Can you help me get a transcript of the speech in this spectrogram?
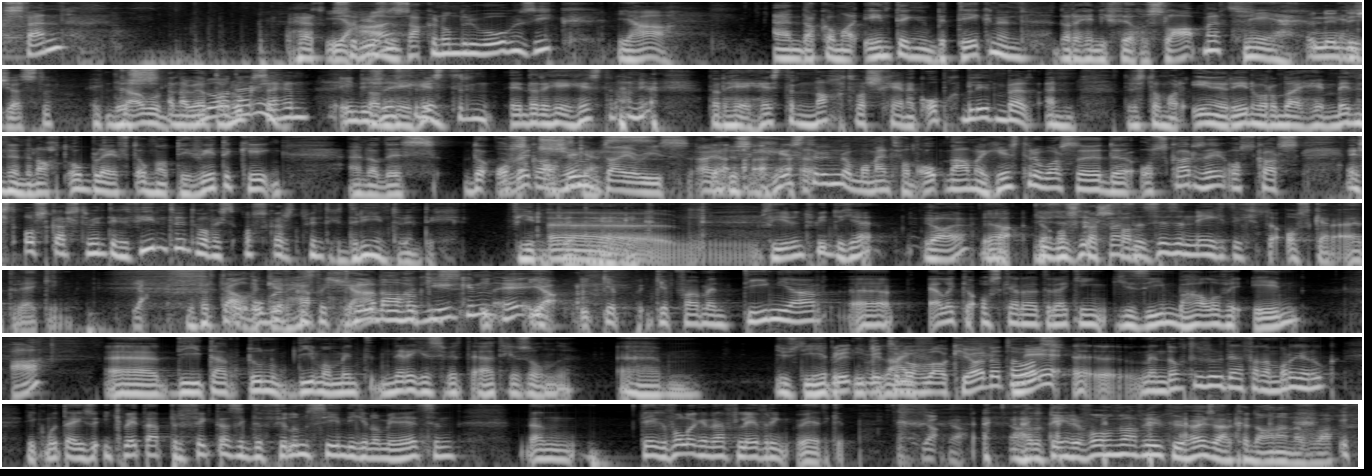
Sven, je hebt Ja? serieuze zakken onder je ogen, zie ik. Ja. En dat kan maar één ding betekenen, dat je niet veel geslapen hebt. Nee. Een indigeste. Ik Dus, en dat wil Nou, dan ook niet. zeggen dat hij, gisteren. eh, dat, hij gisteren, ah, nee, dat hij gisteren nacht waarschijnlijk opgebleven bent. En er is toch maar één reden waarom dat hij midden in de nacht opblijft om naar tv te kijken. En dat is de Oscars. Diaries. Ah, ja. Dus gisteren, op het moment van opname, gisteren was eh, de Oscars. Hè. Oscars. Is het Oscars 2024 of is het Oscars 2023? 24 eigenlijk. 24, hè? Ja, hè? Ja, de dus Oscars het van... was de 96e Oscar-uitreiking. Ja, vertel een keer. Heb de je helemaal gekeken? ik- hè? ja, ik heb, ik heb van mijn tien jaar eh, elke Oscar-uitreiking gezien, behalve één. Ah? eh, die dan toen op die moment nergens werd uitgezonden. Ehm, dus die heb Weet, ik niet weet je nog welk jaar dat, dat was? nee, eh, mijn dochter vroeg dat vanmorgen ook. Ik, moet dat ik weet dat perfect als ik de films zie die genomineerd zijn. Dan tegen volgende aflevering weet ik het. Ja. Ja. Dan had het tegen de volgende aflevering je huiswerk gedaan en of wat?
